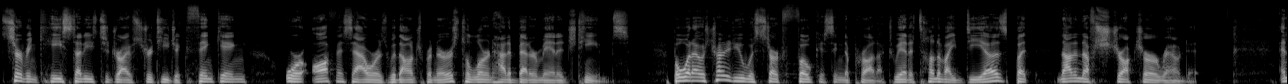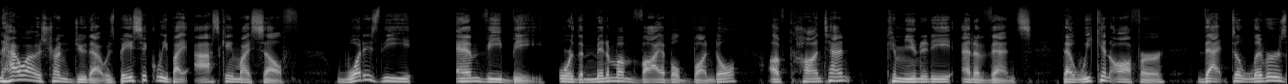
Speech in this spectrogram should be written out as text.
serving case studies to drive strategic thinking, or office hours with entrepreneurs to learn how to better manage teams. But what I was trying to do was start focusing the product. We had a ton of ideas, but not enough structure around it. And how I was trying to do that was basically by asking myself, what is the MVB or the minimum viable bundle of content, community, and events that we can offer that delivers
